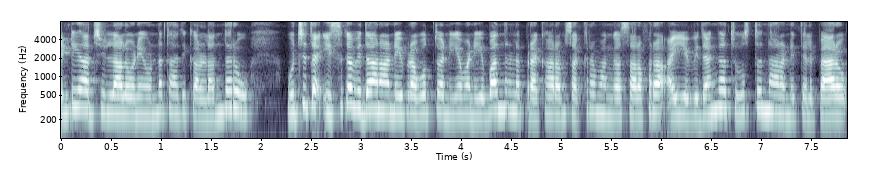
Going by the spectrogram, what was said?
ఎన్టీఆర్ జిల్లాలోని ఉన్నతాధికారులందరూ ఉచిత ఇసుక విధానాన్ని ప్రభుత్వ నియమ నిబంధనల ప్రకారం సక్రమంగా సరఫరా అయ్యే విధంగా చూస్తున్నారని తెలిపారు.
